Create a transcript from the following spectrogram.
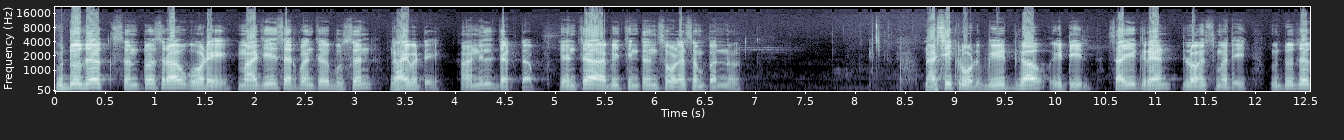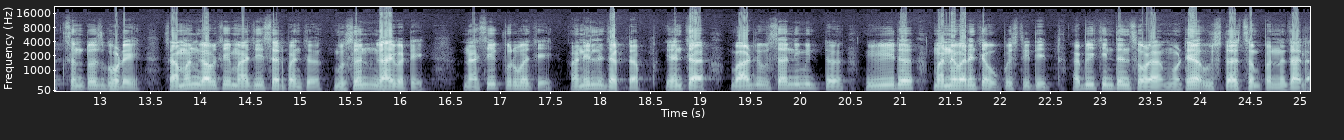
उद्योजक संतोषराव घोडे माजी सरपंच भूषण घायवटे अनिल जगताप यांचा अभिचिंतन सोहळा संपन्न. नाशिक रोड विटगाव येथील साई ग्रँड लॉन्समध्ये उद्योजक संतोष घोडे सामनगावचे माजी सरपंच भूषण घायवटे नाशिक पूर्वचे अनिल जगताप यांच्या वाढदिवसानिमित्त विविध मान्यवरांच्या उपस्थितीत अभिचिंतन सोहळा मोठ्या उत्साहात संपन्न झाला.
